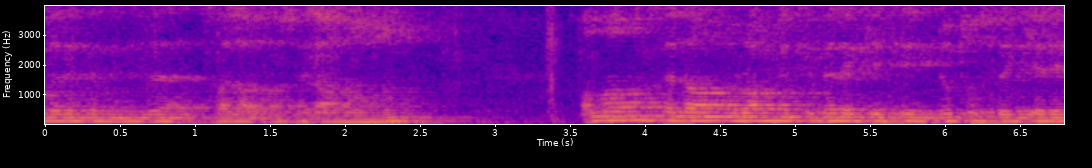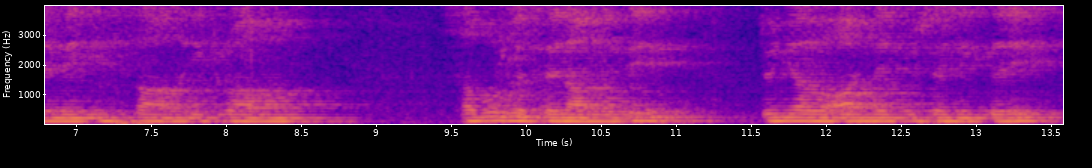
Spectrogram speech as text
Peygamber Efendimiz'e salatu selam olsun. Allah'ın selamı, rahmeti, bereketi, lütuf ve keremi, ihsanı, ikramı, sabır ve selameti, dünya ve ahiret güzellikleri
